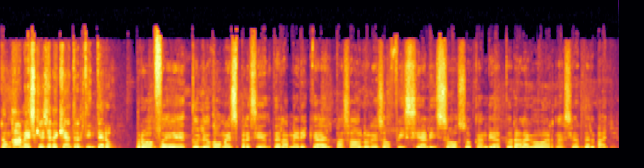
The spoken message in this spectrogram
Don James, ¿qué se le queda entre el tintero? Profe Tulio Gómez, presidente de la América, el pasado lunes oficializó su candidatura a la gobernación del Valle.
